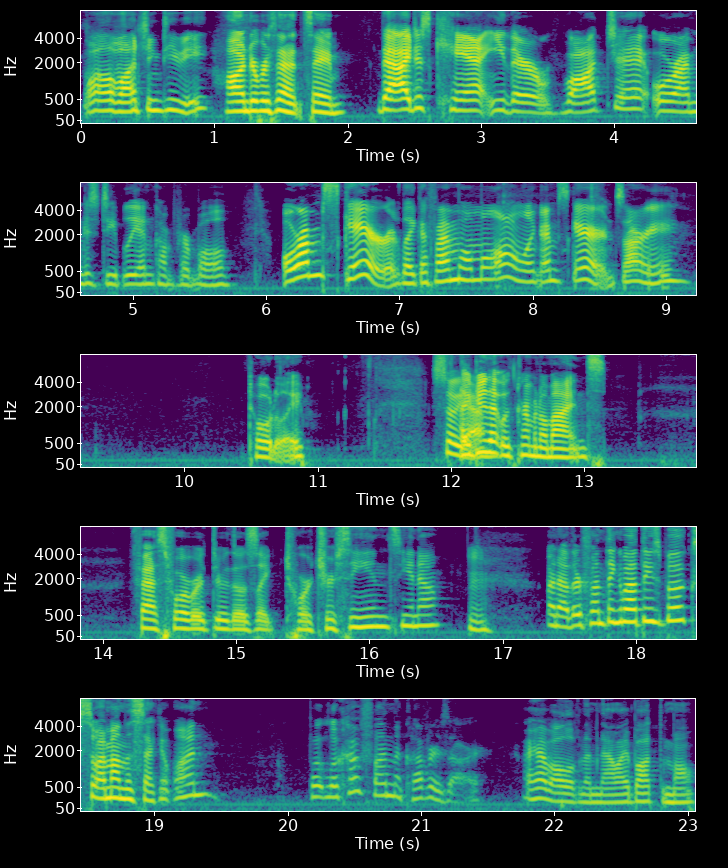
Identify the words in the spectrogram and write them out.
while watching TV, Hundred percent, same. That I just can't either watch it or I'm just deeply uncomfortable or I'm scared. Like if I'm home alone, like I'm scared. Sorry. Totally. So yeah, I do that with Criminal Minds. Fast forward through those like torture scenes, you know? Mm. Another fun thing about these books, so I'm on the second one, but look how fun the covers are. I have all of them now. I bought them all.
